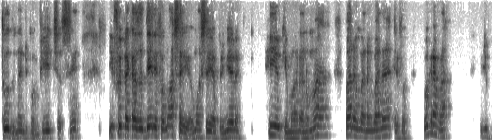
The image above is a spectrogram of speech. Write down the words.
tudo, né? De convite, assim. E fui para casa dele e falou, mostra aí. Eu mostrei a primeira, Rio que mora no mar, Parambarambara. Ele falou, vou gravar. Eu disse,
